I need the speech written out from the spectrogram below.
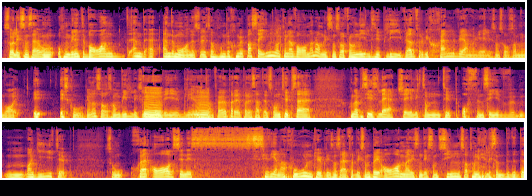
Så liksom så här, hon, hon vill inte vara en, en, en demon så utan hon, hon vill passa in och kunna vara med dem liksom så för hon är typ livrädd för att bli själv igen och grejer liksom så som hon var i, i skogen och så, så hon vill liksom Mm. inte bli, bli Mm. utanför på det, på det sättet. Så hon typ såhär, hon har precis lärt sig liksom typ offensiv magi typ. Så hon skär av sin sitt ena horn typ liksom så här, för att liksom bli av med liksom det som syns att hon är liksom d- d-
